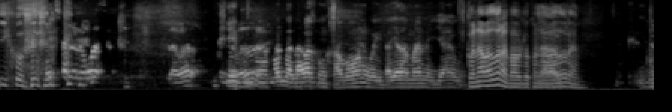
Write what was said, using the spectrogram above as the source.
Hijo. ¿Cómo no vas a lavar Sí, pues nada más la lavas con jabón, güey, tallada a mano y ya, güey. Con lavadora, Pablo, con Claro. lavadora. No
